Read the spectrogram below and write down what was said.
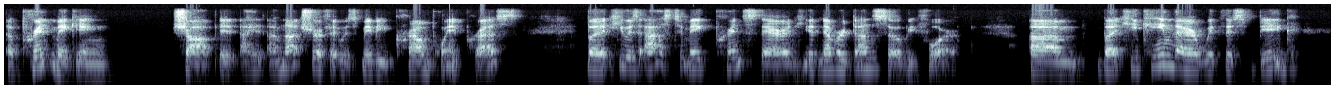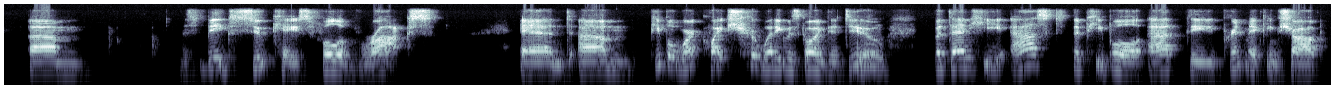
a printmaking shop. It, I, I'm not sure if it was maybe Crown Point Press, but he was asked to make prints there, and he had never done so before. Um, but he came there with this big, um, this big suitcase full of rocks, and um, people weren't quite sure what he was going to do. Mm. But then he asked the people at the printmaking shop,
